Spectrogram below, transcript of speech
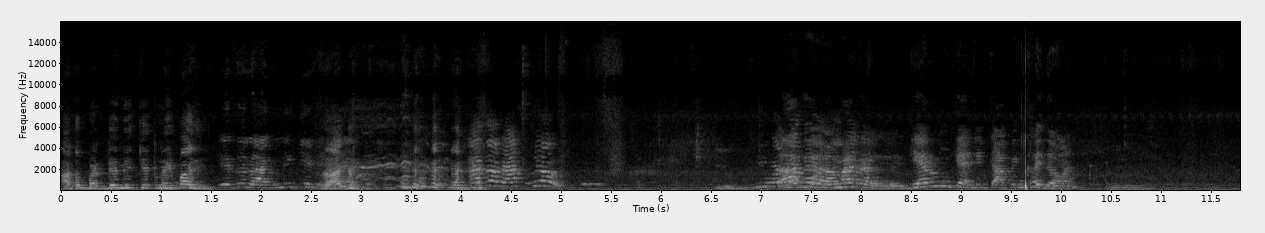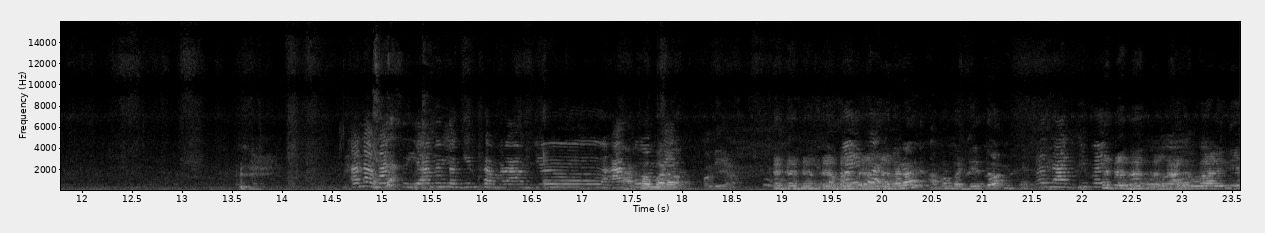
આ તો બર્થડે ની કેક નહીં પાછી એ તો રાગની કેક રાગ. આ તો રાખજો. આ તો અમારે ઘેર મૂક્યા છે કાપીને ખાઈ દેવાનું અને અમારે સિયાને લગીન ખવડાવજો. આખો બરો આપણો બર્થડે તો? નાગજી ભાઈ આખો વાળી ને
